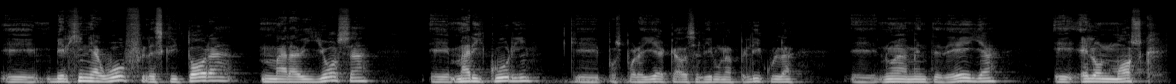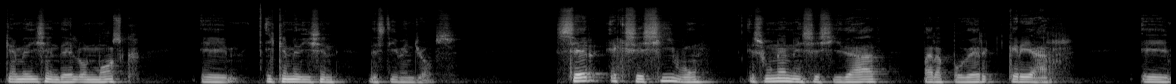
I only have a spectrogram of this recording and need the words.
eh, Virginia Woolf, la escritora maravillosa, Marie Curie, que pues por ahí acaba de salir una película nuevamente de ella, Elon Musk, que me dicen de Elon Musk, y que me dicen de Steven Jobs. Ser excesivo es una necesidad para poder crear. Eh,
